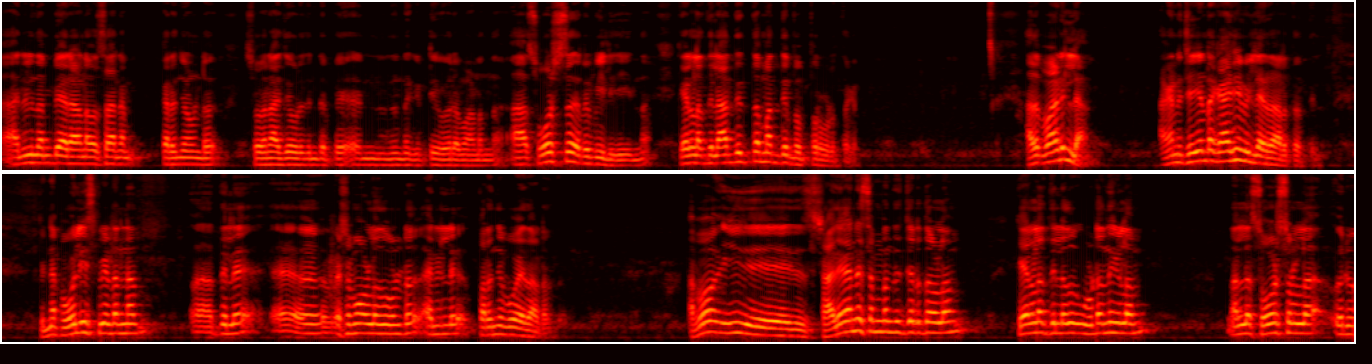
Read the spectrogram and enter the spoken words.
അനിൽ നമ്പ്യാരാണ് അവസാനം കരഞ്ഞുകൊണ്ട് ശോഭന ജോർജിന്റെ നിന്ന് കിട്ടിയ വിവരമാണെന്ന് ആ സോഴ്സ് റിവീൽ ചെയ്യുന്ന കേരളത്തിലെ ആദ്യത്തെ മദ്യപ പ്രവർത്തകൻ അത് പാടില്ല. അങ്ങനെ ചെയ്യേണ്ട കാര്യമില്ല യഥാർത്ഥത്തിൽ. പിന്നെ പോലീസ് പീഡനത്തിൽ വിഷമമുള്ളതുകൊണ്ട് അനിൽ പറഞ്ഞു പോയതാണത് അപ്പോൾ ഈ ഷാജഹാനെ സംബന്ധിച്ചിടത്തോളം കേരളത്തിൽ ഉടനീളം നല്ല സോഴ്സുള്ള ഒരു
